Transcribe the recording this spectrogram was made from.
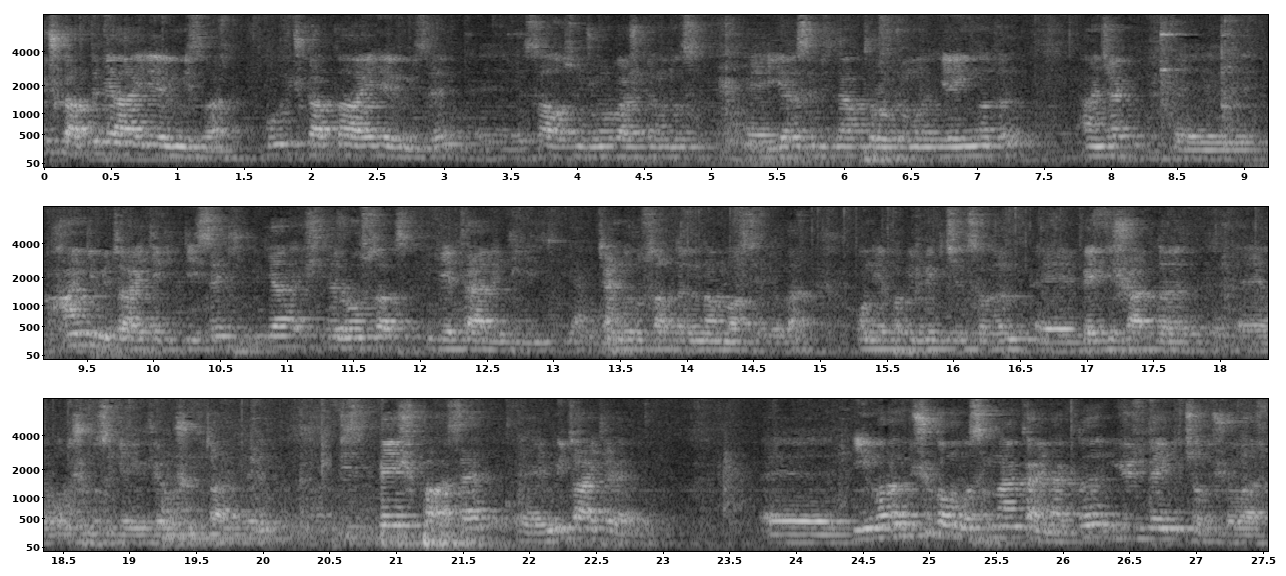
üç katlı bir aile evimiz var. Bu üç katlı aile evimizi e, sağ olsun Cumhurbaşkanımız e, Yarısı Bizden programı yayınladı. Ancak e, hangi müteahhite gittiysek ya işte ruhsat yeterli değil. Yani kendi ruhsatlarından bahsediyorlar. Onu yapabilmek için sanırım e, belli şartları e, oluşması gerekiyormuş müteahhitlerin. Biz 5 parsel e, müteahhite verdik. E, imarın düşük olmasından kaynaklı %50 çalışıyorlar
